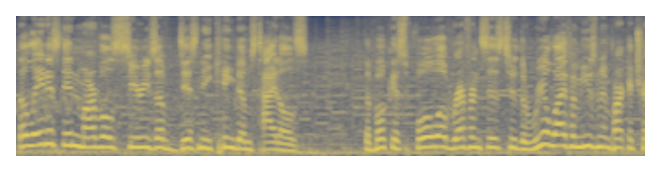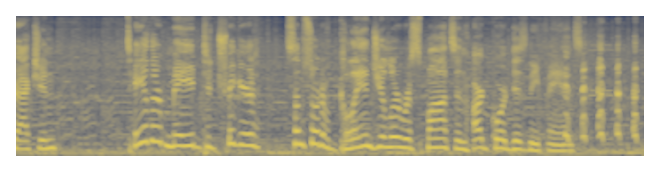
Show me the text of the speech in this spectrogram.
the latest in Marvel's series of Disney Kingdoms titles. The book is full of references to the real life amusement park attraction, tailor made to trigger some sort of glandular response in hardcore Disney fans.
